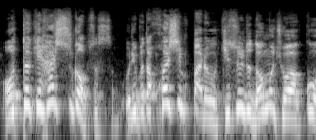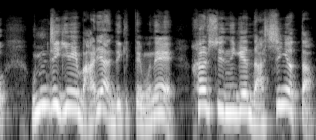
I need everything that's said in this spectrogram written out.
어떻게 할 수가 없었어. 우리보다 훨씬 빠르고 기술도 너무 좋았고 움직임이 말이 안 됐기 때문에 할 수 있는 게 nothing이었다.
